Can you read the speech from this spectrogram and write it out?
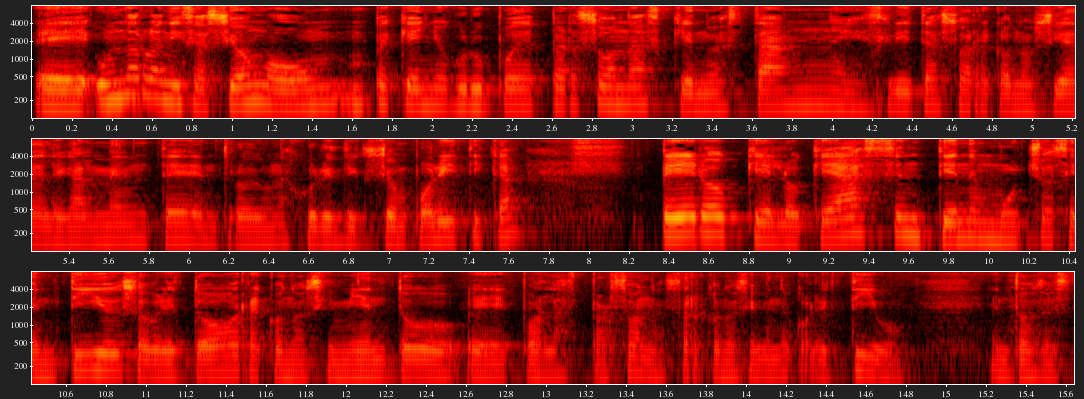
Eh, una organización o un, pequeño grupo de personas que no están inscritas o reconocidas legalmente dentro de una jurisdicción política, pero que lo que hacen tiene mucho sentido y sobre todo reconocimiento eh, por las personas, reconocimiento colectivo. Entonces,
